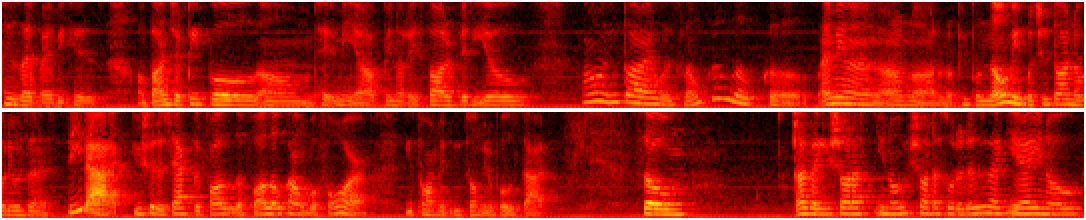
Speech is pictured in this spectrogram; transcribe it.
He was like, well, because a bunch of people um hit me up, you know, they saw the video. Oh, you thought I was local, local. I mean, I, don't know, I don't know. People know me, but you thought nobody was gonna see that. You should have checked the follow the follow count before you told me you told me to post that. So I was like, you sure that's, you know, you sure that's what it is? Like, yeah, you know,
